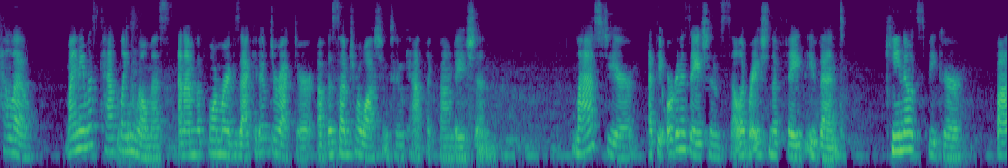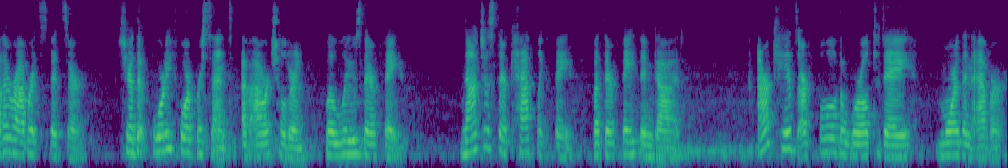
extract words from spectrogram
Hello, my name is Kathleen Wilmes, and I'm the former executive director of the Central Washington Catholic Foundation. Last year, at the organization's Celebration of Faith event, keynote speaker Father Robert Spitzer shared that 44% of our children will lose their faith, not just their Catholic faith, but their faith in God. Our kids are full of the world today more than ever.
